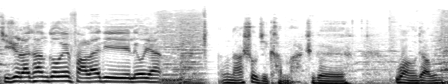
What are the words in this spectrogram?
继续来看各位发来的留言，我拿手机看吧，这个网有点问题。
